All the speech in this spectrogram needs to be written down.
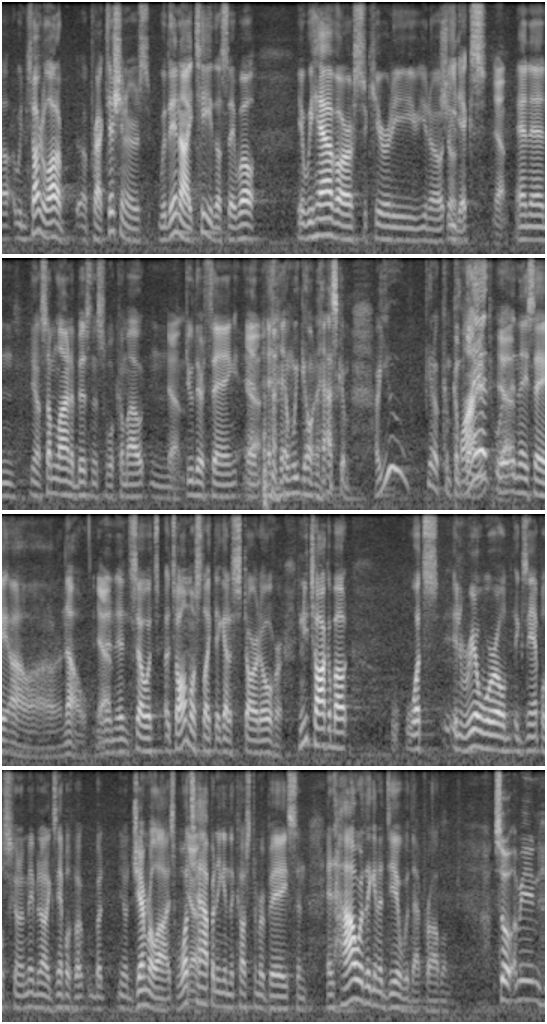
uh, when you talk to a lot of uh, practitioners within IT, they'll say, well, you know, we have our security you know, Sure. edicts, Yeah. and then you know, some line of business will come out and Yeah. do their thing, and, Yeah. and then we go and ask them, are you, you know, compliant? Compliant. And they say, oh, uh, no. Yeah. And, and so it's, it's almost like they got to start over. Can you talk about what's in real world examples, kind of maybe not examples, but, but you know, generalize, what's happening in the customer base and, and how are they going to deal with that problem? So, I mean,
